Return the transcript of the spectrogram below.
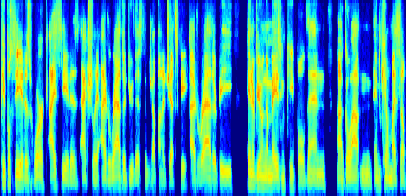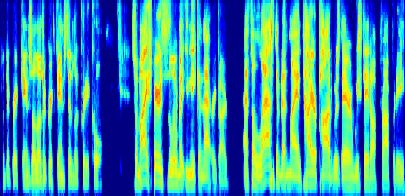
people see it as work. I see it as actually, I'd rather do this than jump on a jet ski. I'd rather be interviewing amazing people than uh, go out and, and kill myself with the grit games, although the grit games did look pretty cool. So my experience is a little bit unique in that regard. At the last event, my entire pod was there and we stayed off property.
